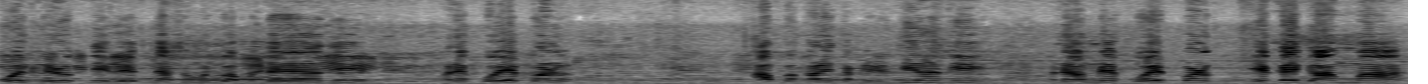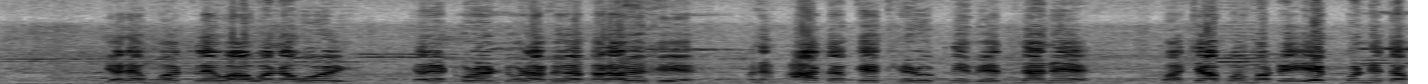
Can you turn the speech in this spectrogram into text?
કોઈ ખેડૂતની વેદના સમજવા પધાર્યા નથી અને કોઈએ પણ આ પ્રકારની તકલીફ લીધી નથી. અને અમને કોઈ પણ એકેય ગામમાં જ્યારે મત લેવા આવવાના હોય, ત્યારે ટોળા ટોળા ભેગા કરાવે છે. અને આ તકે ખેડૂતની વેદનાને વાચા આપવા માટે એક પણ નેતા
